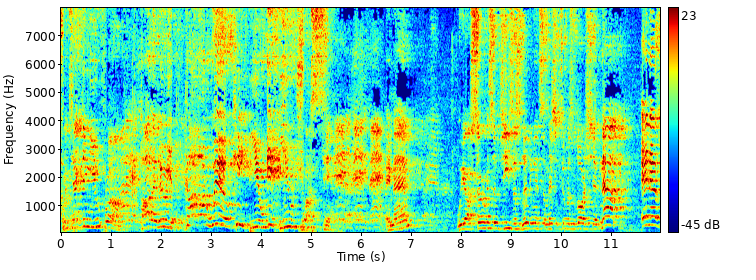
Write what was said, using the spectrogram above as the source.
protecting you from. Hallelujah. God will keep you if you trust Him. Amen. We are servants of Jesus living in submission to His Lordship. Now, and as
